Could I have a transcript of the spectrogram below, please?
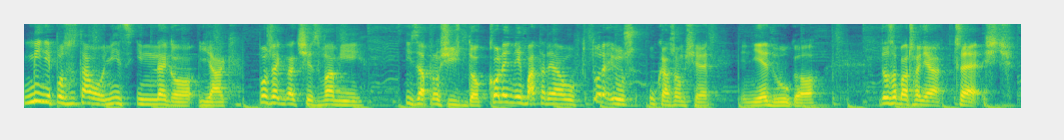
Mi nie pozostało nic innego, jak pożegnać się z Wami i zaprosić do kolejnych materiałów, które już ukażą się niedługo. Do zobaczenia, cześć!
